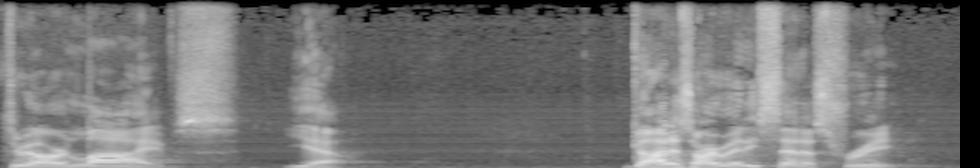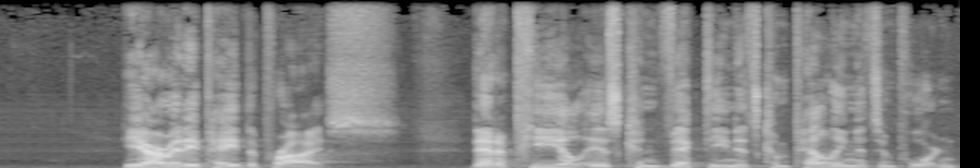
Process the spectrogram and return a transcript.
Through our lives? Yeah. God has already set us free. He already paid the price. That appeal is convicting, it's compelling, it's important.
